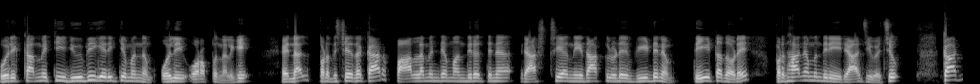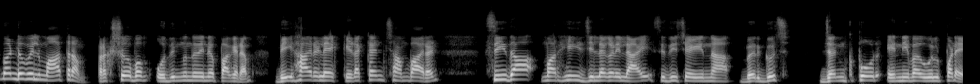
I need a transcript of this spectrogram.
ഒരു കമ്മിറ്റി രൂപീകരിക്കുമെന്നും ഒലി ഉറപ്പു നൽകി. എന്നാൽ പ്രതിഷേധക്കാർ പാർലമെന്റ് മന്ദിരത്തിന് രാഷ്ട്രീയ നേതാക്കളുടെ വീടിനും തീയിട്ടതോടെ പ്രധാനമന്ത്രി രാജിവെച്ചു. കാഠ്മണ്ഡുവിൽ മാത്രം പ്രക്ഷോഭം ഒതുങ്ങുന്നതിന് പകരം ബീഹാറിലെ കിഴക്കൻ ചമ്പാരൻ സീതാമർഹി ജില്ലകളിലായി സ്ഥിതി ചെയ്യുന്ന ബിർഗുജ് ജൻഗ്പൂർ എന്നിവ ഉൾപ്പെടെ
